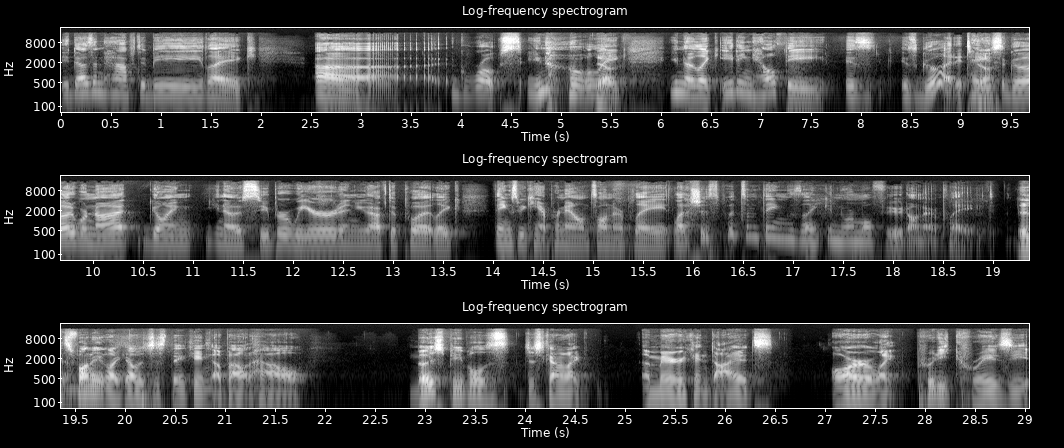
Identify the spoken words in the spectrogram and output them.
it doesn't have to be like uh gross, you know, Yeah. like you know, like eating healthy is is good. It tastes good. We're not going, you know, super weird and you have to put like things we can't pronounce on our plate. Let's just put some things like normal food on our plate. It's funny, like I was just thinking about how most people's just kind of like American diets are like pretty crazy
